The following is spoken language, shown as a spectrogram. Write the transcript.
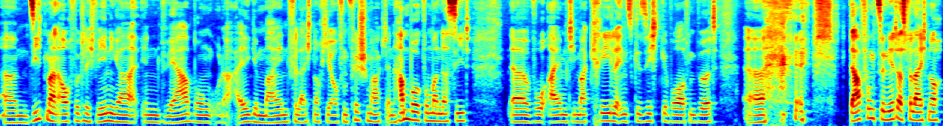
Ähm, sieht man auch wirklich weniger in Werbung oder allgemein, vielleicht noch hier auf dem Fischmarkt in Hamburg, wo man das sieht, äh, wo einem die Makrele ins Gesicht geworfen wird. Äh, da funktioniert das vielleicht noch.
